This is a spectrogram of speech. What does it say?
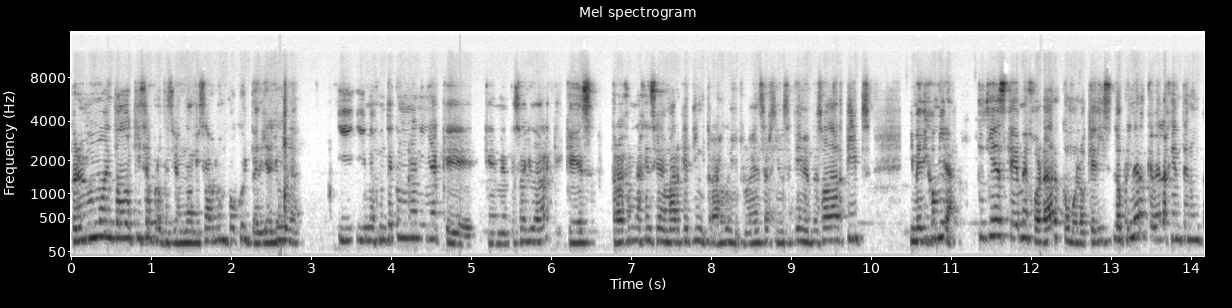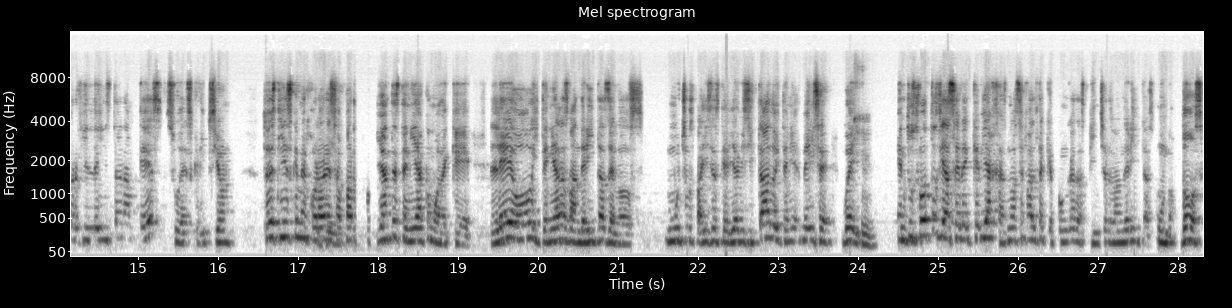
pero en un momento dado quise profesionalizarlo un poco y pedí ayuda. Y, y me junté con una niña que, que me empezó a ayudar, que, que es, trabaja en una agencia de marketing, trabaja con influencers y no sé qué, y me empezó a dar tips y me dijo, mira, tú tienes que mejorar como lo que dice, lo primero que ve la gente en un perfil de Instagram es su descripción. Entonces tienes que mejorar esa parte. Yo antes tenía como de que leo y tenía las banderitas de los muchos países que había visitado y tenía, me dice, güey, en tus fotos ya se ve que viajas, no hace falta que pongas las pinches banderitas. Uno. Dos,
